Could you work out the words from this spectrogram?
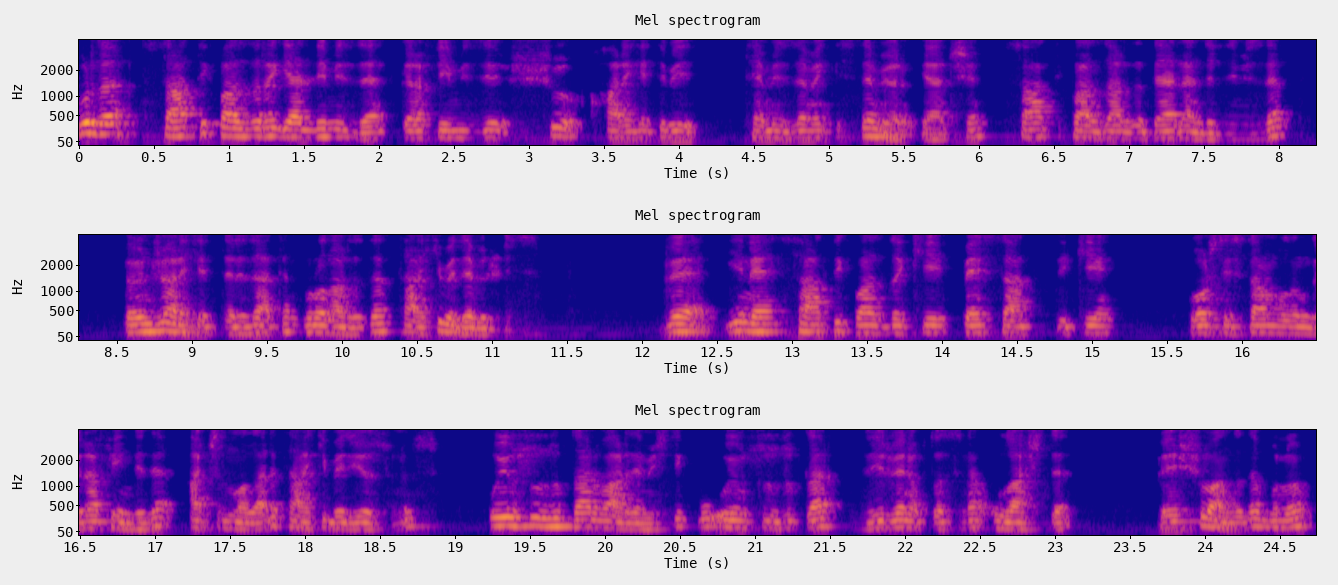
Burada saatlik bazlara geldiğimizde grafiğimizi şu hareketi bir temizlemek istemiyorum gerçi. Saatlik bazlarda değerlendirdiğimizde öncü hareketleri zaten buralarda da takip edebiliriz. Ve yine saatlik bazdaki 5 saatlik Borsa İstanbul'un grafiğinde de açılmaları takip ediyorsunuz. Uyumsuzluklar var demiştik. Bu uyumsuzluklar zirve noktasına ulaştı. Ve şu anda da bunu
